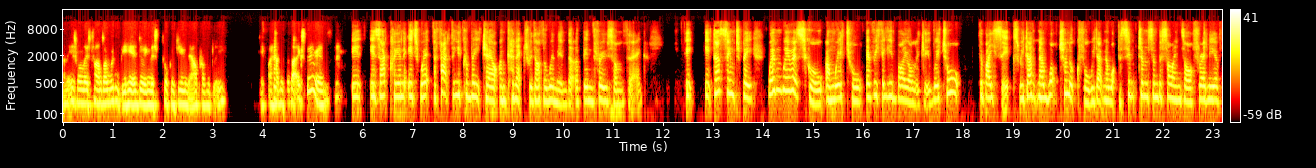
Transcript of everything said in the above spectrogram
And it is one of those times i wouldn't be here doing this talking to you now probably if i hadn't had that experience. It, exactly and it's where the fact that you can reach out and connect with other women that have been through something it does seem to be when we're at school and we're taught everything in biology we're taught the basics. We don't know what to look for. We don't know what the symptoms and the signs are for any of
